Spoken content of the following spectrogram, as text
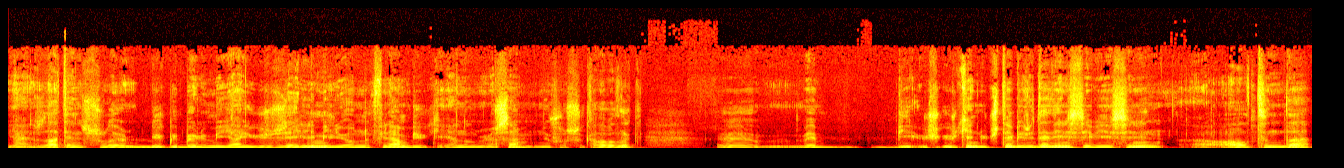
yani zaten suların büyük bir bölümü yani 150 milyonluk falan büyük yanılmıyorsam nüfusu kalabalık ee, ve bir üç, ülkenin üçte biri de deniz seviyesinin altında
